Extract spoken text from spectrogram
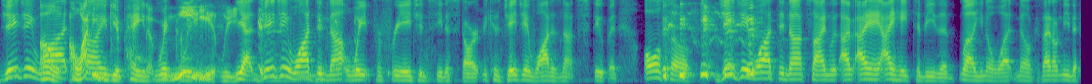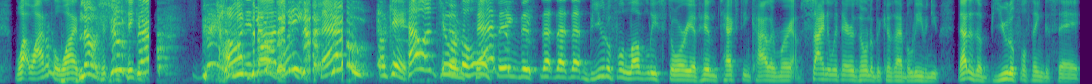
JJ Watt. Oh, oh I need to get paid immediately. Yeah, JJ Watt did not wait for free agency to start because JJ Watt is not stupid. Also, JJ Watt did not sign with. I, I I hate to be the well, you know what? No, because I don't need to. Well, I don't know why. I'm no, shoot, taking, Seth. He did not leak, Seth. Okay, tell it to him. The whole Seth. thing, this that, that that beautiful, lovely story of him texting Kyler Murray, "I'm signing with Arizona because I believe in you." That is a beautiful thing to say.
